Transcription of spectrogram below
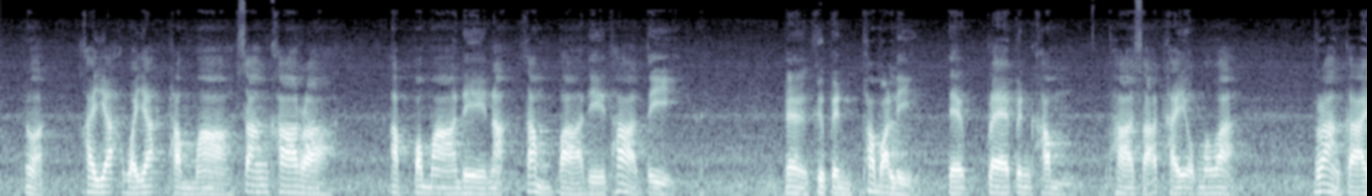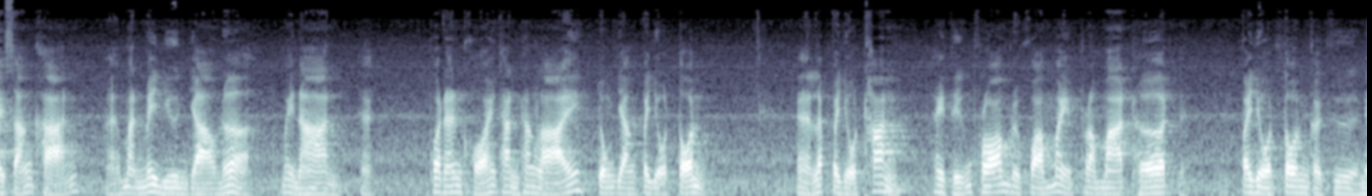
ำนะว่าขยะวยะธรรมมาสร้างคารา อัปปมาเดนะสัมปาเดธาตีคือเป็นพระบาลี แต่แปลเป็นคำภาษาไทยออกมาว่า ร่างกายสังขารมันไม่ยืนยาวเนอะไม่นานเราะนั้นขอให้ท่านทั้งหลายจงยังประโยชน์ตนและประโยชน์ท่านให้ถึงพร้อมด้วยความไม่ประมาทเถิด ประโยชน์ตนก็คือใน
